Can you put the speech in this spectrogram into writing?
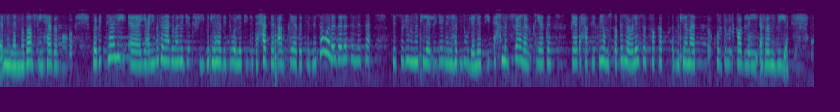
من النضال في هذا الموضوع. فبالتالي آه، يعني مثلا عندما نجد في مثل هذه الدول التي تتحدث عن قيادة النساء ولا زالت النساء في السجون مثل لجين الهبلول التي تحمل فعلا قيادة قيادة حقيقية مستقلة وليست فقط مثل ما قلت من قبل الرمزية.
